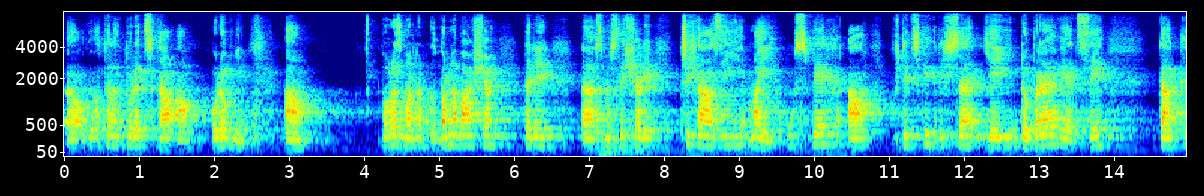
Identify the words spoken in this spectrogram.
eh, obyvatele Turecka a podobně. A Pavel s Barnabášem tedy eh, jsme slyšeli, přichází, mají úspěch a vždycky, když se dějí dobré věci, tak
